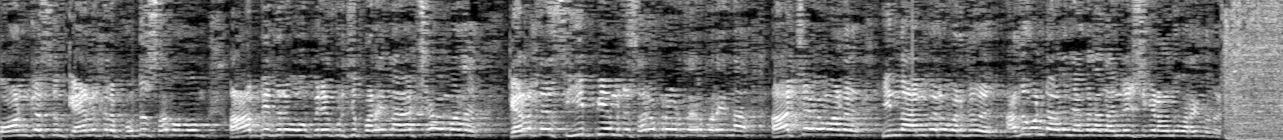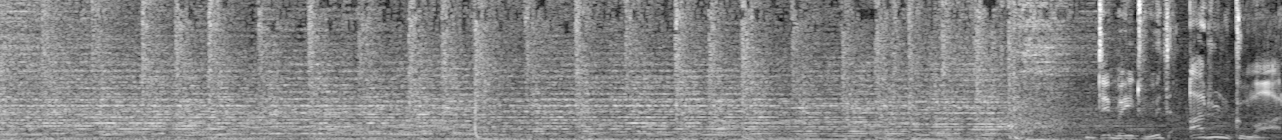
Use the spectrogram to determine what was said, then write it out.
കോൺഗ്രസും കേരളത്തിലെ പൊതുസമൂഹവും ആഭ്യന്തര വകുപ്പിനെ കുറിച്ച് പറയുന്ന ആക്ഷേപമാണ്. കേരളത്തിലെ സി പി എമ്മിന്റെ സഹപ്രവർത്തകർ പറയുന്ന ആക്ഷേപമാണ് ഇന്ന് അൻവർ പറഞ്ഞത്. അതുകൊണ്ടാണ് ഞങ്ങൾ അത് അന്വേഷിക്കണമെന്ന് പറയുന്നത്. Debate with Arun Kumar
